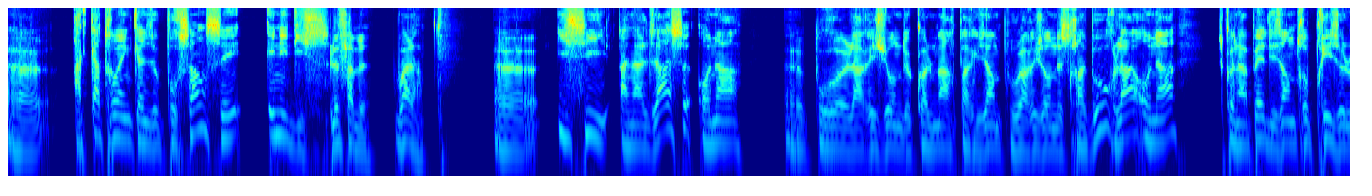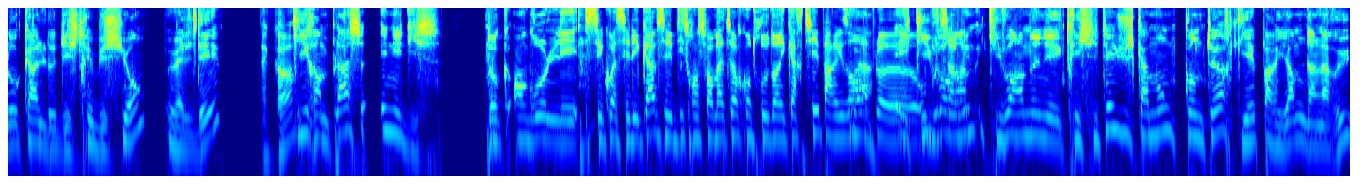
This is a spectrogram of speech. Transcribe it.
Euh, à 95%, c'est Enedis. Le fameux. Voilà. Euh, ici, en Alsace, on a, euh, pour la région de Colmar, par exemple, ou la région de Strasbourg, là, on a ce qu'on appelle des entreprises locales de distribution, ELD, qui remplacent Enedis. Donc en gros, les, c'est quoi? C'est les câbles, c'est les petits transformateurs qu'on trouve dans les quartiers, par exemple Voilà. euh, Et qui vont, ram- qui vont l'électricité jusqu'à mon compteur qui est, par exemple, dans la rue,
